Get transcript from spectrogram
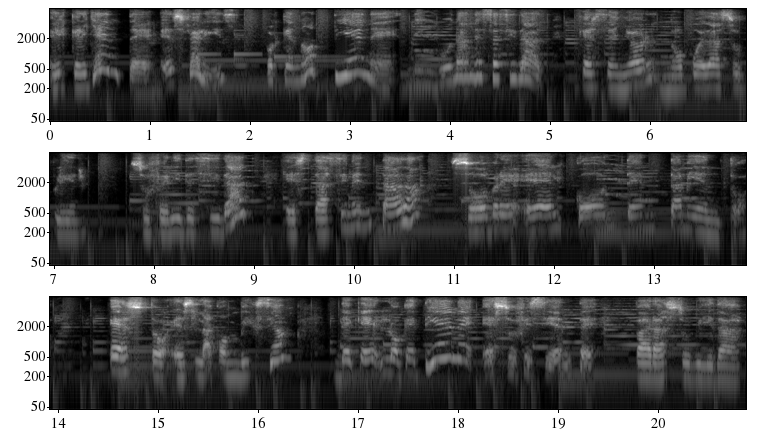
El creyente es feliz porque no tiene ninguna necesidad que el Señor no pueda suplir. Su felicidad está cimentada sobre el contentamiento. Esto es la convicción de que lo que tiene es suficiente para su vida.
